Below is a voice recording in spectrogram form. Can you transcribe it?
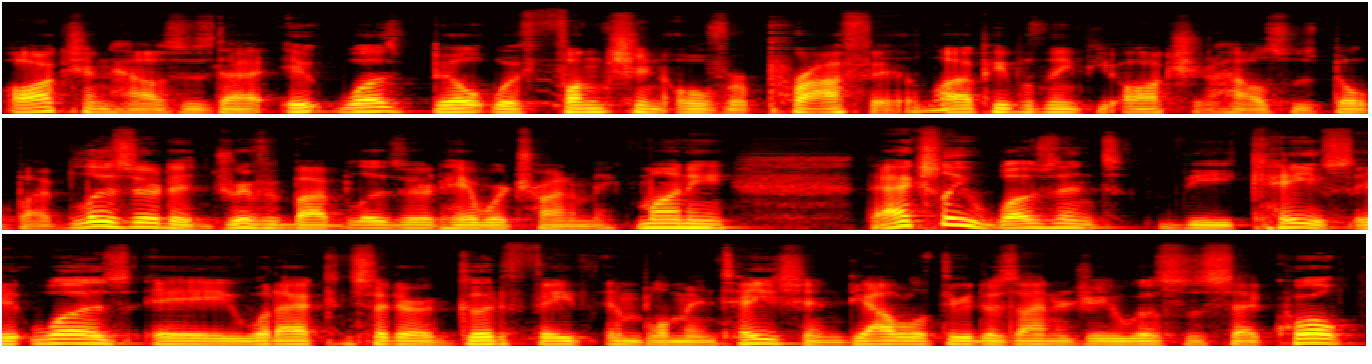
auction house is that it was built with function over profit. A lot of people think the auction house was built by Blizzard and driven by Blizzard. Hey, we're trying to make money. That actually wasn't the case. It was a what I consider a good faith implementation. Diablo 3 designer Jay Wilson said, quote,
